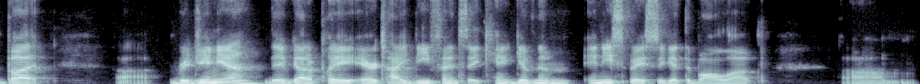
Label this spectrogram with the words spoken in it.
But uh, Virginia, they've got to play airtight defense. They can't give them any space to get the ball up. Um,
